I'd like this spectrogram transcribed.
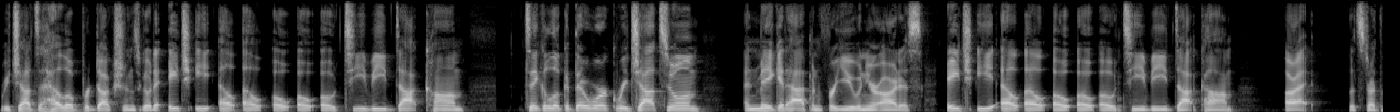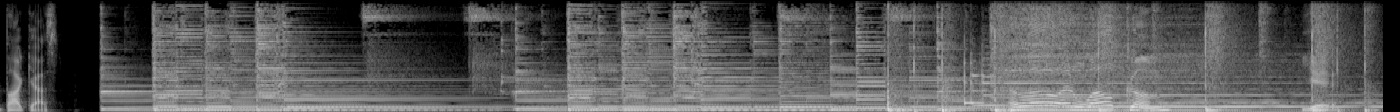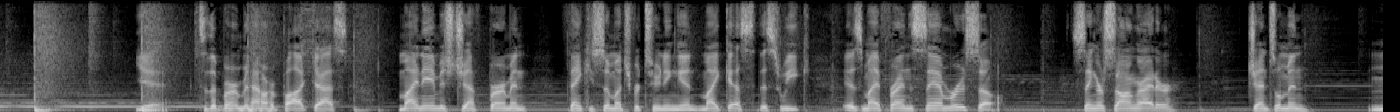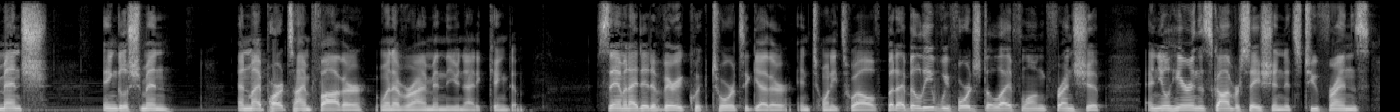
reach out to Hellooo Productions. Go to H E L L O O O TV.com. Take a look at their work, reach out to them, and make it happen for you and your artists. H E L L O O O TV.com. All right. Let's start the podcast. Hello and welcome. Yeah. Yeah. To the Berman Hour podcast. My name is Jeff Berman. Thank you so much for tuning in. My guest this week is my friend Sam Russo, singer songwriter, gentleman, mensch, Englishman, and my part time father whenever I'm in the United Kingdom. Sam and I did a very quick tour together in 2012, but I believe we forged a lifelong friendship. And you'll hear in this conversation, it's two friends,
